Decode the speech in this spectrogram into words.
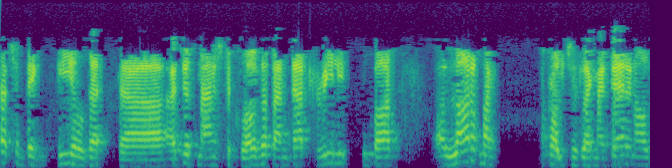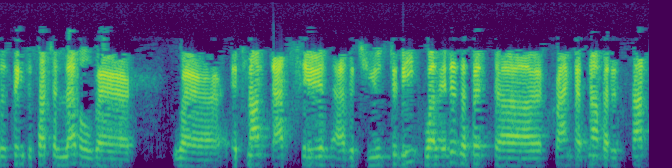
such a big deal that uh, I just managed to close up, and that really brought a lot of my approaches, like my debt and all this thing, to such a level where where it's not that serious as it used to be. Well, it is a bit uh, cranked up now, but it's not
